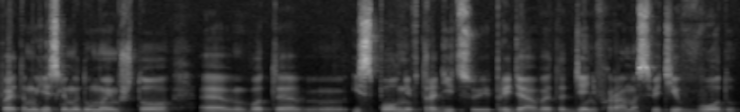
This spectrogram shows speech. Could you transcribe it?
Поэтому, если мы думаем, что э, вот э, исполнив традицию и придя в этот день в храм, осветив воду,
